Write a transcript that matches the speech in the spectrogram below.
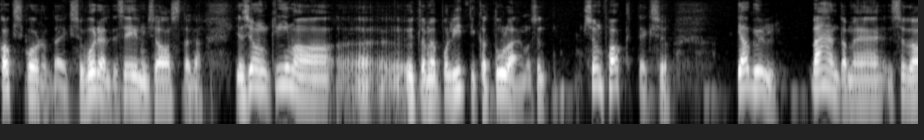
kaks korda, eks ju, võrreldes eelmise aastaga. ja see on kliima, äh, ütleme poliitika tulemus, see on fakt, eks ju. hea küll vähendame seda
